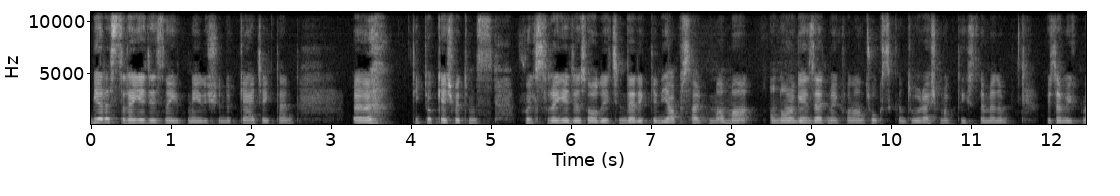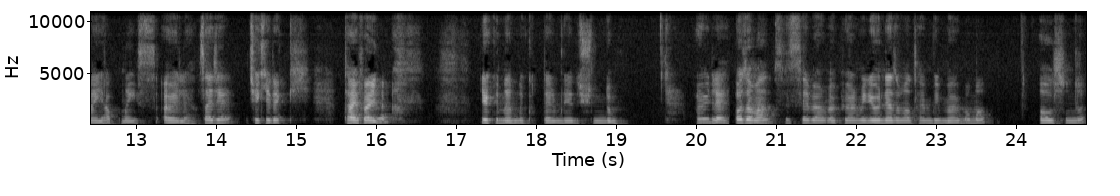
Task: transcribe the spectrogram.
Bir ara sıra gecesine gitmeyi düşündük. Gerçekten e, TikTok keşfetimiz full sıra gecesi olduğu için dedik ki yapsak mı ama onu organize etmek falan çok sıkıntı. Uğraşmak da istemedim. O yüzden büyük yapmayız. Öyle. Sadece çekirdek tayfayla yakınlarımda kutlarım diye düşündüm. Öyle. O zaman sizi seviyorum, öpüyorum. Videoyu ne zaman atarım bilmiyorum ama olsun da.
